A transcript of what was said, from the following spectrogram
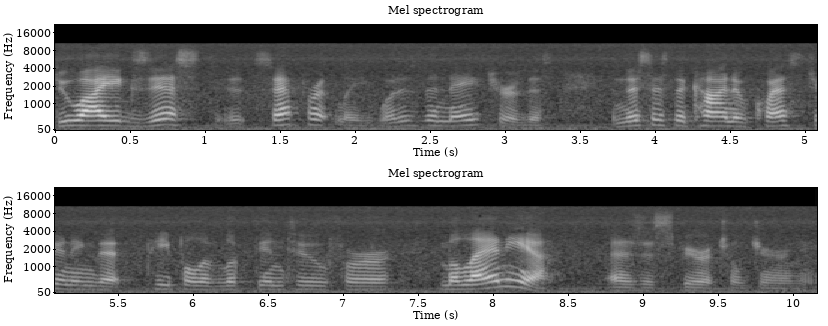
Do I exist separately? What is the nature of this? And this is the kind of questioning that people have looked into for millennia. as a spiritual journey.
